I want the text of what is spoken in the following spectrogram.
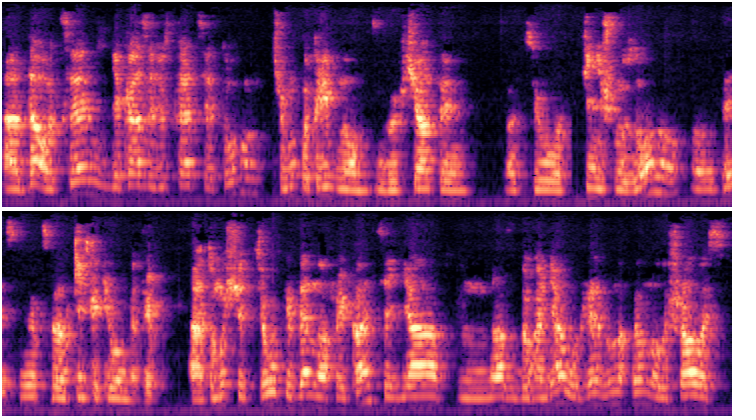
Так, да, оце якраз ілюстрація того, чому потрібно вивчати цю фінішну зону десь ну, кілька кілометрів. Тому що цього південноафриканця я нас доганяв уже, ну, напевно, лишалось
